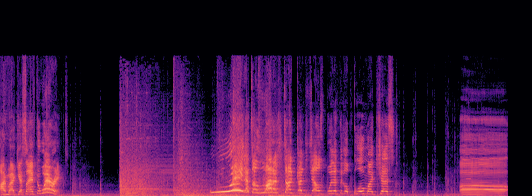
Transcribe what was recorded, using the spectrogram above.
I, I guess I have to wear it. Wait, that's a lot of shotgun shells, boy. That thing will blow my chest. Uh,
